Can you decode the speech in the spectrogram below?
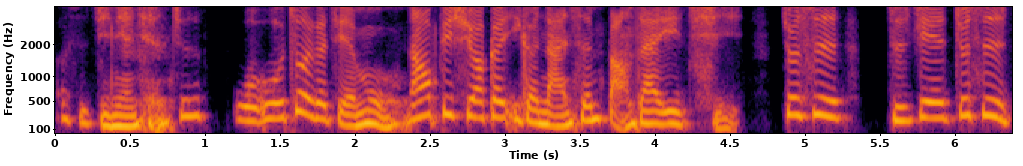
二十几年前，就是我我做一个节目，然后必须要跟一个男生绑在一起，就是直接就是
